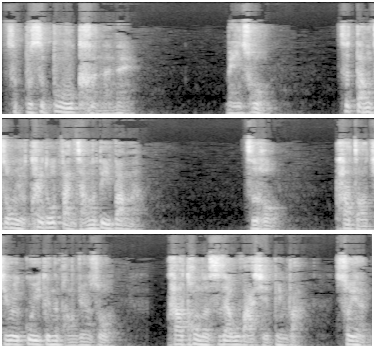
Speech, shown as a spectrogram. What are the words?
这不是不无可能呢。没错，这当中有太多反常的地方了。之后，他找机会故意跟着庞涓说。他痛的实在无法写兵法，所以呢，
